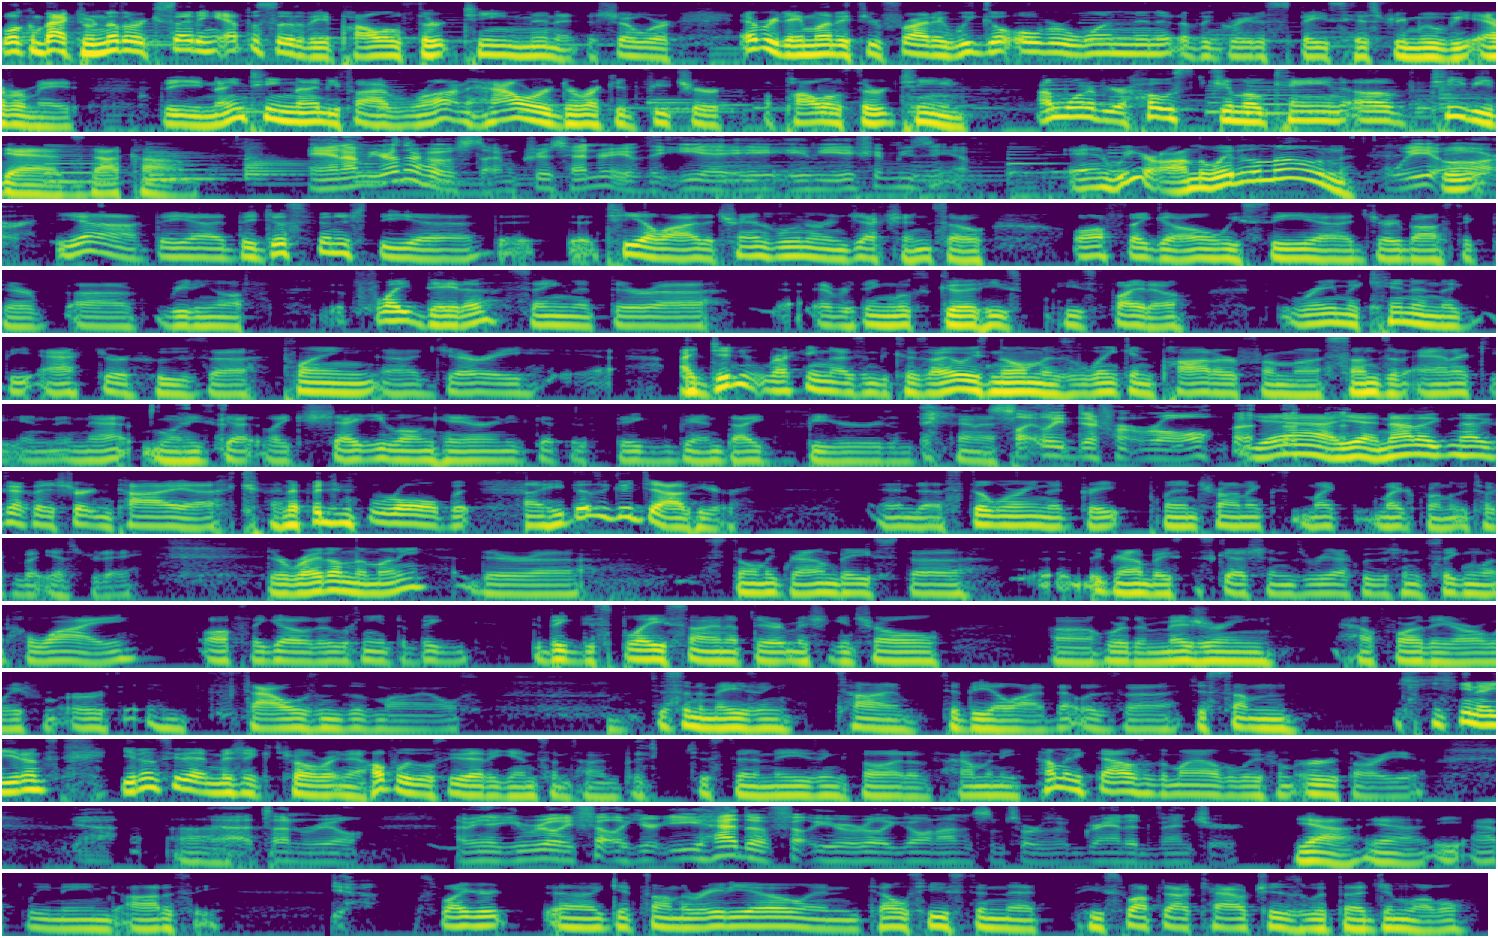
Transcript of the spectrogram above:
Welcome back to another exciting episode of the Apollo 13 Minute, a show where every day, Monday through Friday, we go over one minute of the greatest space history movie ever made the 1995 Ron Howard directed feature Apollo 13. I'm one of your hosts, Jim O'Kane of TVDads.com. And I'm your other host. I'm Chris Henry of the EAA Aviation Museum. And we are on the way to the moon. We They- are. Yeah, they uh, they just finished the, uh, the the TLI, the translunar injection. So off they go. We see uh, Jerry Bostick there uh, reading off flight data, saying that they're uh, everything looks good. He's he's Fido. Ray McKinnon, the the actor who's uh, playing uh, Jerry. I didn't recognize him because I always know him as Lincoln Potter from uh, Sons of Anarchy, and in that one he's got like shaggy long hair and he's got this big Van Dyke beard and kind of Slightly different role. yeah, yeah, not a, not exactly a shirt and tie uh, kind of a role, but uh, he does a good job here, and uh, still wearing that great Plantronics mic- microphone that we talked about yesterday. They're right on the money. They're uh, still in the ground-based uh, the ground-based discussions, reacquisition of signal at Hawaii. Off they go. They're looking at the big the big display sign up there at Mission Control, uh, where they're measuring how far they are away from Earth in thousands of miles just an amazing time to be alive. That was uh, just something, you know, you don't you don't see that in mission control right now. Hopefully, we'll see that again sometime. But just an amazing thought of how many how many thousands of miles away from Earth are you? Yeah, Uh, yeah, it's unreal. I mean, you really felt like you're. You had to have felt you were really going on some sort of a grand adventure. Yeah, yeah, the aptly named Odyssey. Yeah. Swigert uh, gets on the radio and tells Houston that he swapped out couches with uh, Jim Lovell.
